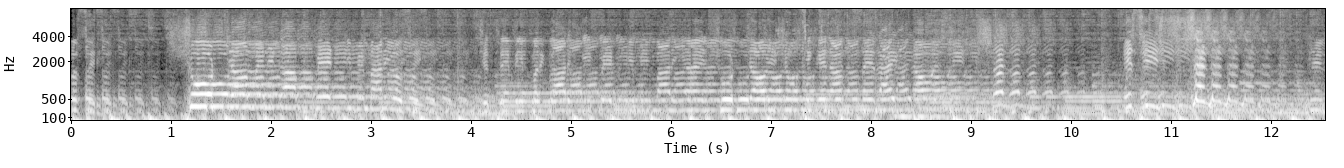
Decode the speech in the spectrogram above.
से। जाओ मैंने कहा पेट की बीमारियों से। जितने भी प्रकार की पेट की बीमारियाँ हैं छूट जाओ मसीह के नाम से राइट नाउ इसी इसी हील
